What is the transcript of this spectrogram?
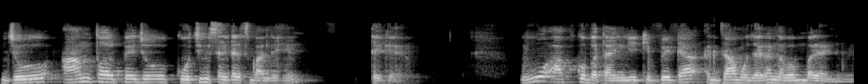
जो आमतौर पे जो कोचिंग सेंटर्स वाले हैं, ठीक है, वो आपको बताएँगे कि बेटा एग्ज़ाम हो जाएगा नवंबर एंड में,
